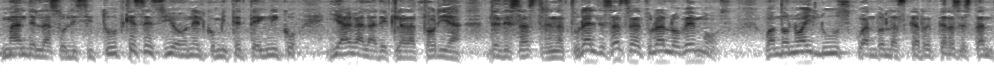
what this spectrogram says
mande la solicitud, que sesione el comité técnico y haga la declaratoria de desastre natural. El desastre natural lo vemos cuando no hay luz, cuando las carreteras están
